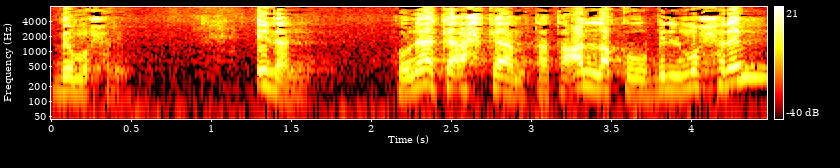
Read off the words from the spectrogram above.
بمحرم. إذا هناك أحكام تتعلق بالمحرم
